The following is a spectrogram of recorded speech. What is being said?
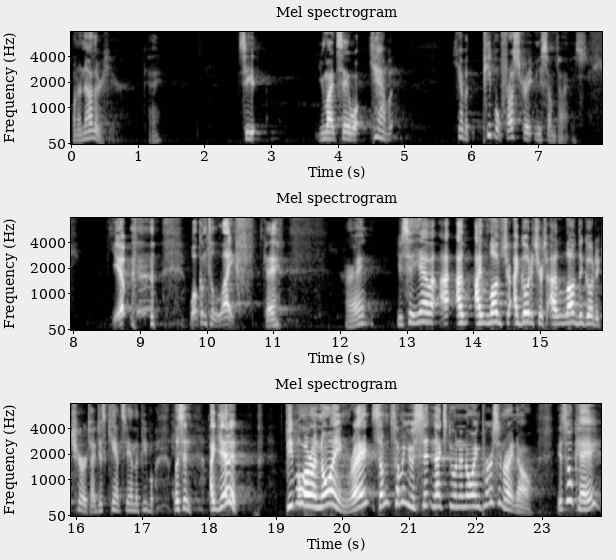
one another here. Okay? See, you might say, well, yeah, but yeah, but people frustrate me sometimes. Yep. Welcome to life, okay? All right? You say, yeah, I, I, I love church. I go to church. I love to go to church. I just can't stand the people. Listen, I get it. People are annoying, right? Some, some of you are sitting next to an annoying person right now. It's okay.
